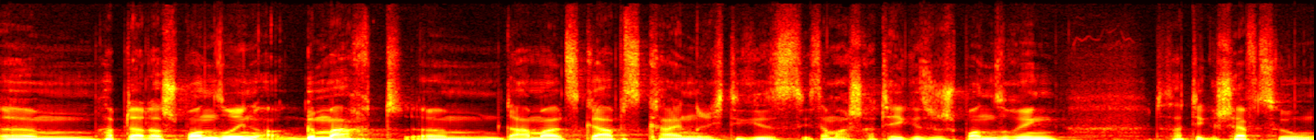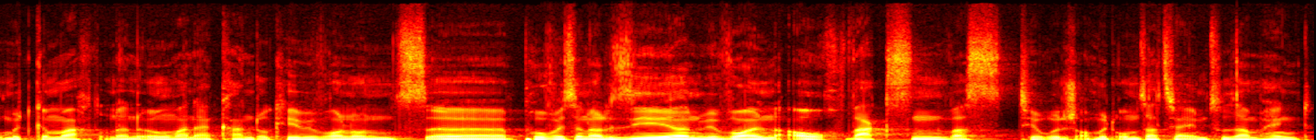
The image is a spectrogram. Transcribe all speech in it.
Ähm, habe da das Sponsoring gemacht. Ähm, damals gab es kein richtiges, ich sag mal, strategisches Sponsoring. Das hat die Geschäftsführung mitgemacht und dann irgendwann erkannt, okay, wir wollen uns äh, professionalisieren, wir wollen auch wachsen, was theoretisch auch mit Umsatz ja eben zusammenhängt.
